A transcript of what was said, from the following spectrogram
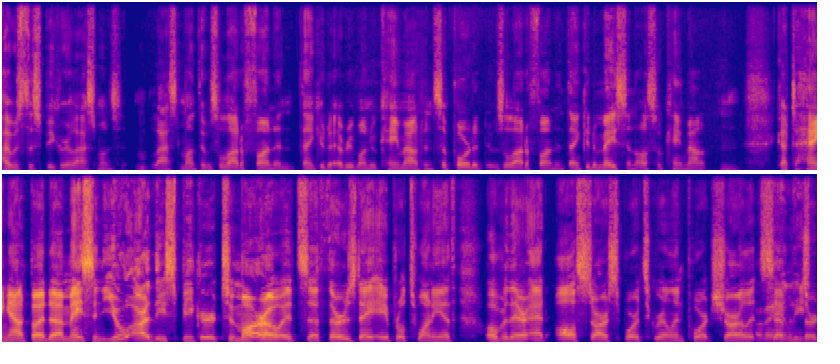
I was the speaker last month. Last month, it was a lot of fun. And thank you to everyone who came out and supported. It was a lot of fun. And thank you to Mason, also came out and got to hang out. But uh, Mason, you are the speaker tomorrow. It's uh, Thursday, April 20th, over there at All Star Sports Grill in Port Charlotte, least 7:30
